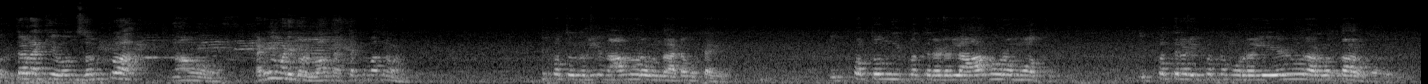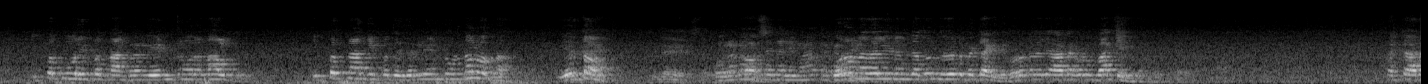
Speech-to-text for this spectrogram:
ಒತ್ತಡಕ್ಕೆ ಒಂದು ಸ್ವಲ್ಪ ನಾವು ಕಡಿಮೆ ಮಾಡಿಕೊಳ್ಳುವ ಅಷ್ಟಕ್ಕೆ ಮಾತ್ರ ಮಾಡಿದ್ದೇವೆ. ಇಪ್ಪತ್ತೊಂದರಲ್ಲಿ ನಾಲ್ನೂರ ಒಂದು ಆಟ ಆಗಿದೆ ಇಪ್ಪತ್ತೊಂದು, ಇಪ್ಪತ್ತೆರಡರಲ್ಲಿ ಆರುನೂರ ಮೂವತ್ತು. ಇಪ್ಪತ್ತೆರಡು ಇಪ್ಪತ್ತ ಮೂರರಲ್ಲಿ ಏಳ್ನೂರ ಅರವತ್ತಾರು. ಇಪ್ಪತ್ತ್ಮೂರು ಇಪ್ಪತ್ನಾಲ್ಕರಲ್ಲಿ ಎಂಟುನೂರ ನಾಲ್ಕು. ಇಪ್ಪತ್ನಾಲ್ಕು ಇಪ್ಪತ್ತೈದರಲ್ಲಿ ಎಂಟುನೂರ ನಲವತ್ನಾಲ್ಕು. ಏರ್ತಾ ಉಂಟು. ಕೊರೋನಾ ವರ್ಷದಲ್ಲಿ ಮಾತ್ರ. ಕೊರೋನಾದಲ್ಲಿ ನಮ್ಗೆ ಅದೊಂದು ದೊಡ್ಡ ಪೆಟ್ಟಾಗಿದೆ ಕೊರೋನಾದಲ್ಲಿ ಆಟಗಳು ಬಾಕಿ ಆಗಿದೆ ನಮ್ಗೆ. ಅಷ್ಟು ಆಟ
